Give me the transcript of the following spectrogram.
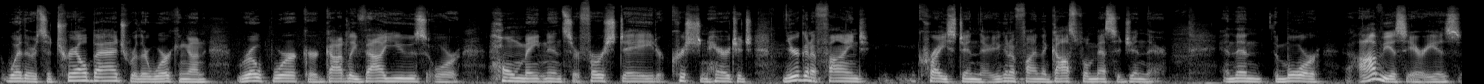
Whether it's a trail badge where they're working on rope work or godly values or home maintenance or first aid or Christian heritage, you're going to find Christ in there. You're going to find the gospel message in there. And then the more obvious areas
